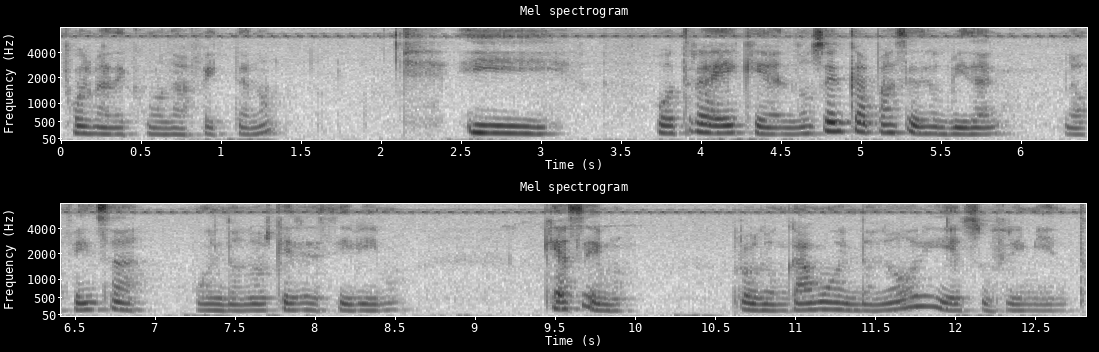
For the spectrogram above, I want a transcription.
forma de cómo nos afecta, ¿no? Y otra es que al no ser capaces de olvidar la ofensa o el dolor que recibimos, ¿qué hacemos? Prolongamos el dolor y el sufrimiento.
